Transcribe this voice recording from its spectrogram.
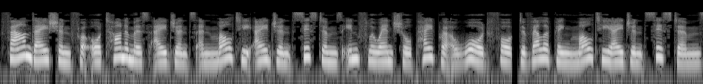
Foundation for Autonomous Agents and Multi-Agent Systems Influential Paper Award for Developing Multi-Agent Systems,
